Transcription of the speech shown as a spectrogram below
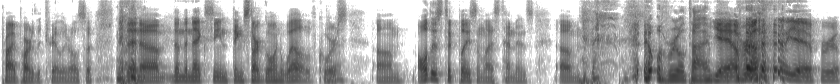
probably part of the trailer also. And then um, then the next scene, things start going well. Of course. Um, all this took place in the last ten minutes. Um, of real time. yeah, for real. yeah, for real.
